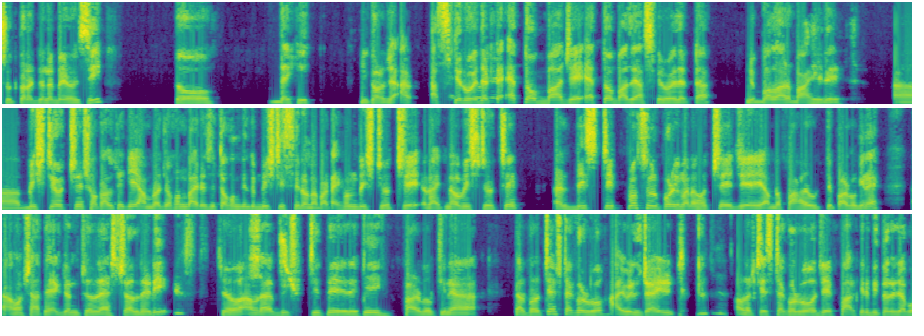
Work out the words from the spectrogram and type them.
শুট করার জন্য বের হয়েছি। তো দেখি কি করা যায়? আর আজকের ওয়েদারটা এত বাজে এত বাজে আজকের ওয়েদারটা যে বলার বাহিরে আহ বৃষ্টি হচ্ছে সকাল থেকে আমরা যখন বাইরে আছি তখন কিন্তু বৃষ্টি ছিল না বাট এখন বৃষ্টি হচ্ছে রাইট নাও বৃষ্টি হচ্ছে। আর বৃষ্টি প্রচুর পরিমাণে হচ্ছে যে আমরা পাহাড়ে উঠতে পারব কিনা আমার সাথে একজন চলে আসছে অলরেডি তো আমরা বৃষ্টিতে দেখি পারব কিনা। তারপর চেষ্টা করব আই উইল ট্রাই আমরা চেষ্টা করব যে পার্কের ভিতরে যাব।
